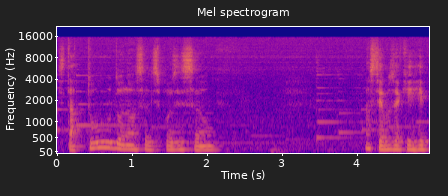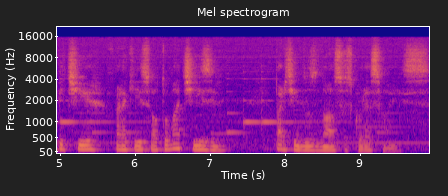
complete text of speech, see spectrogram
Está tudo à nossa disposição. Nós temos aqui repetir para que isso automatize partindo dos nossos corações.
